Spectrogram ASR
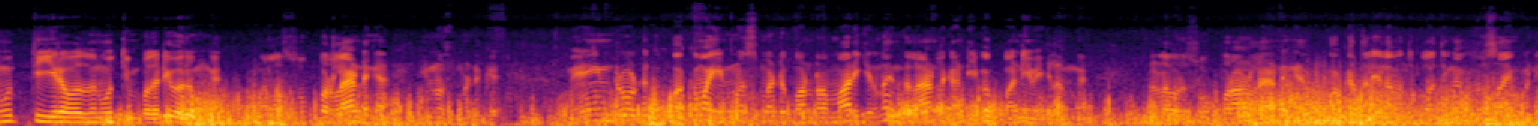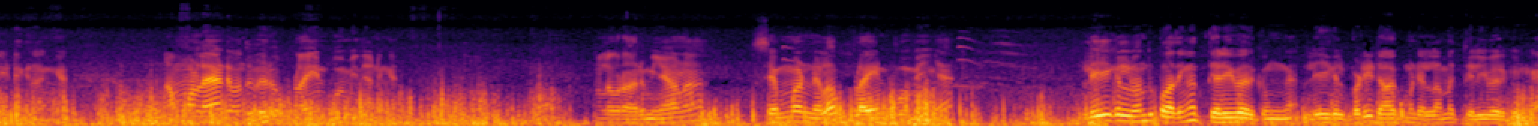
நூற்றி இருபது நூற்றி முப்பது அடி வருங்க. நல்ல சூப்பர் லேண்டுங்க இன்வெஸ்ட்மெண்ட்டுக்கு மெயின் ரோட்டுக்கு பக்கமாக இன்வெஸ்ட்மெண்ட் பண்ணுற மாதிரி இருந்தால் இந்த லேண்டில் கண்டிப்பாக பண்ணி வைக்கலாமுங்க. நல்ல ஒரு சூப்பரான லேண்டுங்க பக்கத்துலலாம் வந்து பார்த்திங்கன்னா விவசாயம் பண்ணிகிட்டு இருக்கிறாங்க. நம்ம லேண்டு வந்து வெறும் பிளைன் பூமி தானுங்க. நல்ல ஒரு அருமையான செம்மண் நிலம் பிளைன் பூமிங்க. லீகல் வந்து பார்த்தீங்கன்னா தெளிவாக இருக்குங்க. லீகல் படி டாக்குமெண்ட் எல்லாமே தெளிவாக இருக்குங்க.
